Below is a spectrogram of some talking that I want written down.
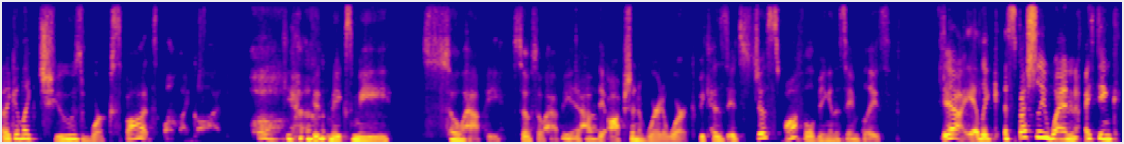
I can like choose work spots. Oh my god, yeah, it makes me so happy, so so happy yeah. to have the option of where to work because it's just awful being in the same place. Yeah, like especially when I think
